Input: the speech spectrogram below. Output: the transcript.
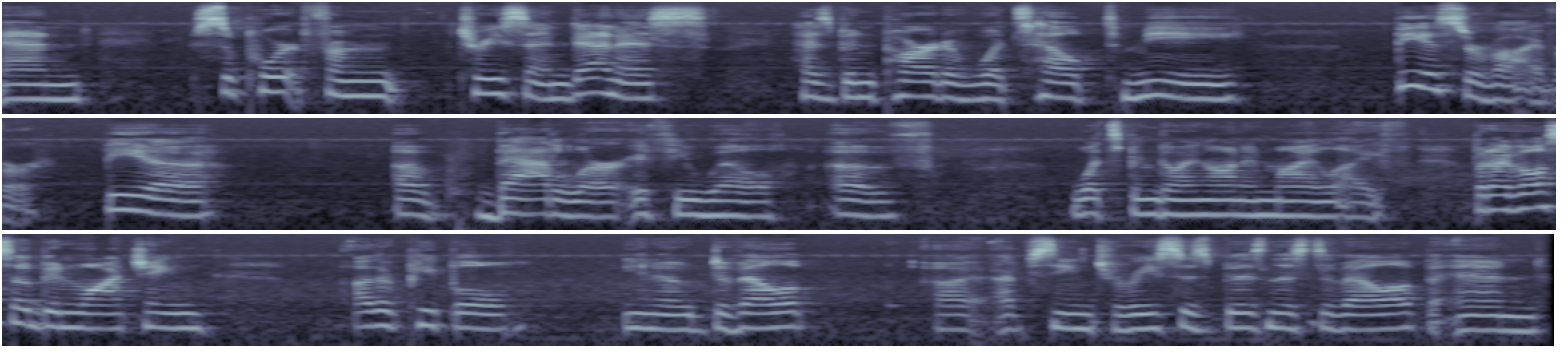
And support from Teresa and Dennis has been part of what's helped me be a survivor, be a a battler, if you will, of what's been going on in my life. But I've also been watching other people, you know, develop. Uh, I've seen Teresa's business develop and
